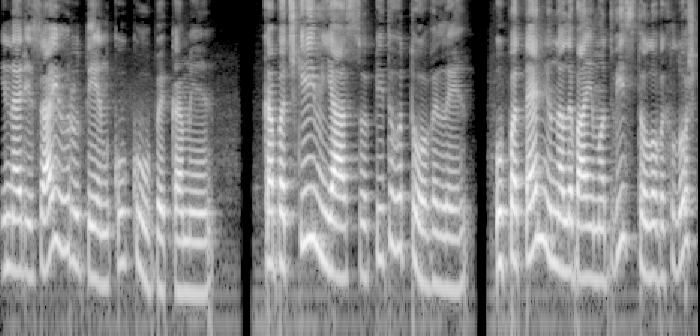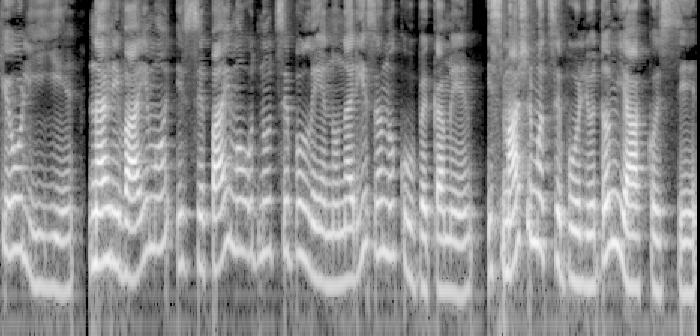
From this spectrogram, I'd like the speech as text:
і нарізаю грудинку кубиками. Кабачки і м'ясо підготовили. У пательню наливаємо 2 столових ложки олії, нагріваємо і всипаємо одну цибулину, нарізану кубиками, і смажимо цибулю до м'якості.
